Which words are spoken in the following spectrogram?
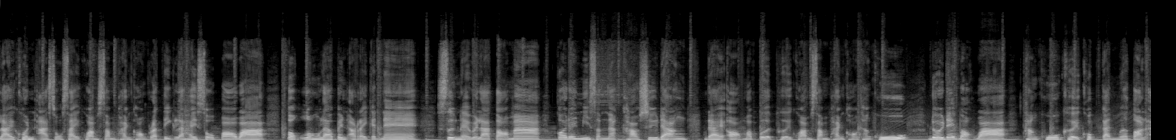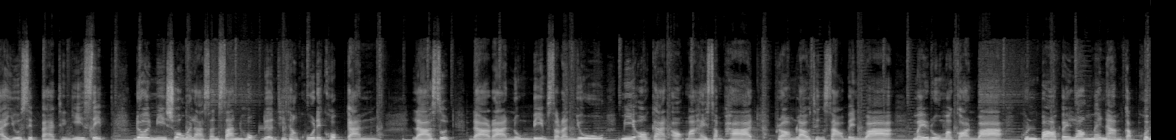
หลายคนอาจสงสัยความสัมพันธ์ของกระติกและไฮโซปอว่า ตกลงแล้วเป็นอะไรกันแน่ ซึ่งในเวลาต่อมาก็ได้มีสำนักข่าวชื่อดัง ได้ออกมาเปิดเผยความสัมพันธ์ของทั้งคู่ โดยได้บอกว่าทั้งคู่เคยคบกันเมื่อตอนอายุ 18-20 โดยมีช่วงเวลาสั้น ๆ 6 เดือนที่ทั้งคู่ได้คบกัน ล่าสุด ดาราหนุ่มบีมสรัญยู มีโอกาสออกมาให้สัมภาษณ์ พร้อมเล่าถึงสาวเบนว่า ไม่รู้มาก่อนว่า คุณปอไปล่องแม่น้ำกับคน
